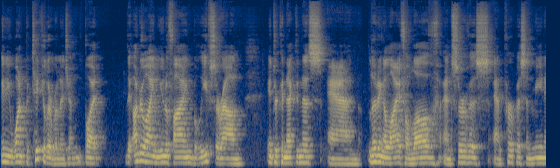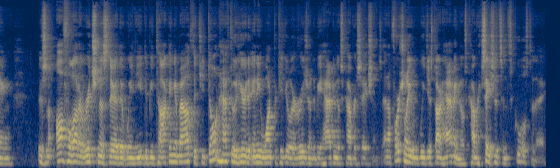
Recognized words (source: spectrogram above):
any one particular religion, but the underlying unifying beliefs around interconnectedness and living a life of love and service and purpose and meaning. There's an awful lot of richness there that we need to be talking about that you don't have to adhere to any one particular religion to be having those conversations. And unfortunately, we just aren't having those conversations in schools today.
